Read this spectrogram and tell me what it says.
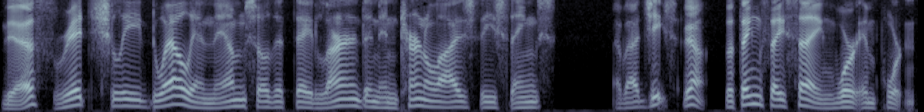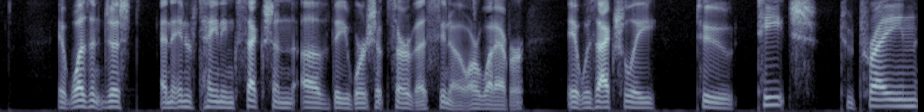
Yes. richly dwell in them so that they learned and internalized these things about Jesus. Yeah. The things they sang were important. It wasn't just an entertaining section of the worship service, you know, or whatever. It was actually to teach, to train,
